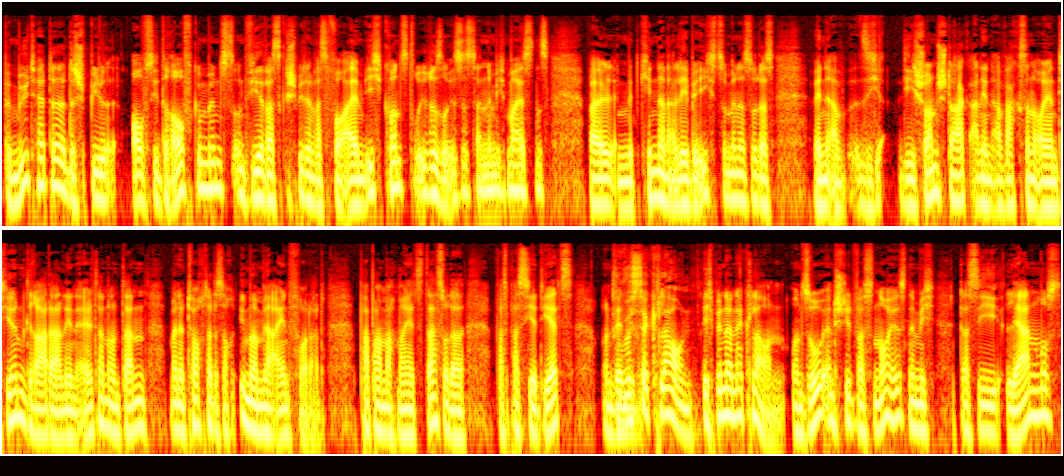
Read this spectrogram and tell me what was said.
bemüht hätte, das Spiel auf sie draufgemünzt und wir was gespielt haben, was vor allem ich konstruiere. So ist es dann nämlich meistens, weil mit Kindern erlebe ich zumindest so, dass wenn sich die schon stark an den Erwachsenen orientieren, gerade an den Eltern und dann meine Tochter das auch immer mehr einfordert. Papa, mach mal jetzt das oder was passiert jetzt? Und Du wenn bist der Clown. ich bin dann der Clown. Und so entsteht was Neues, nämlich, dass sie lernen muss,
